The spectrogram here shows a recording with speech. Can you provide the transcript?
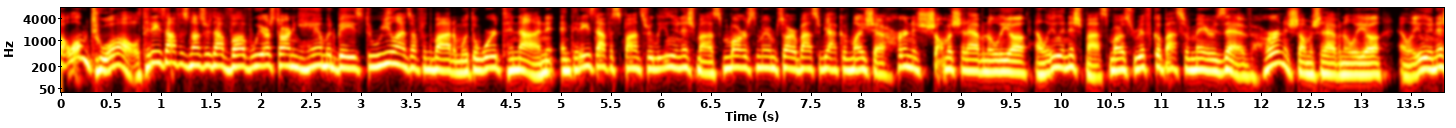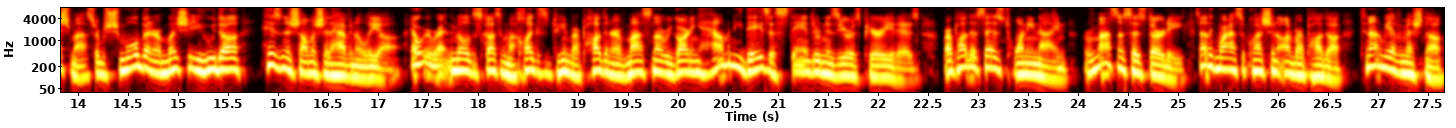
Shalom to all. Today's office Nazir Vav. We are starting Hamid Bays three lines up from the bottom with the word Tanan. And today's office sponsor Lilu Nishmas, Mars Miriam Sar Basar Yaakov Maisha. Her neshama should have an aliyah. And Lilu Nishmas, Mars Rivka Basar Meir Zev. Her neshama should have an aliyah. And Lilu Nishmas, Reb Shmuel Ben Moshe Yehuda. His neshama should have an aliyah. Now we're right in the middle of discussing machlekes between Bar Pada and Rav Masna regarding how many days a standard Naziris period is. Bar Pada says 29. Rav Masna says 30. So I think more ask a question on Bar Pada. Tanan we have a Mishnah.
